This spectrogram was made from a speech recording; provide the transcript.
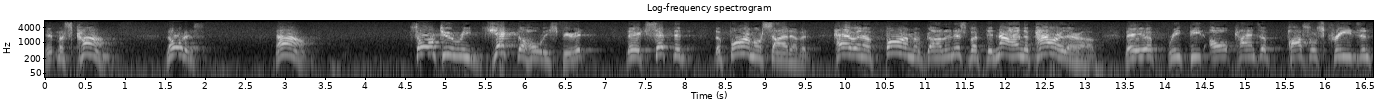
It must come. Notice. Now, so to reject the Holy Spirit, they accepted the formal side of it, having a form of godliness but denying the power thereof. They repeat all kinds of apostles' creeds and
